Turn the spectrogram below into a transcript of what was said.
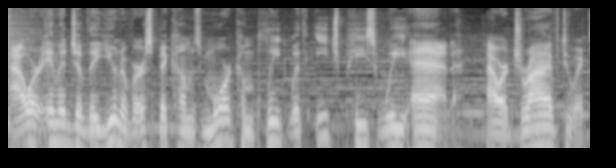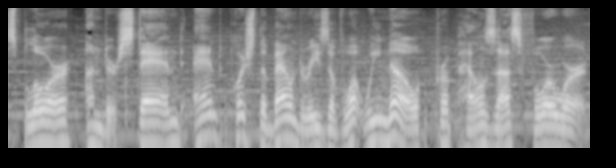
Our image of the universe becomes more complete with each piece we add. Our drive to explore, understand, and push the boundaries of what we know propels us forward.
